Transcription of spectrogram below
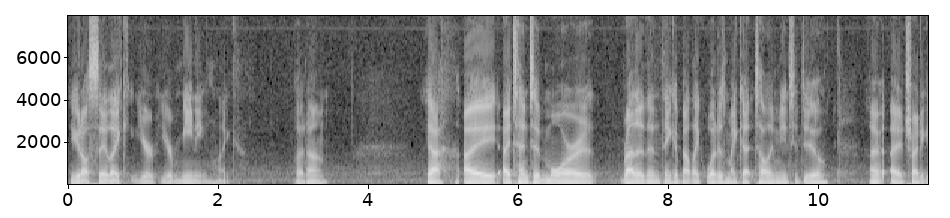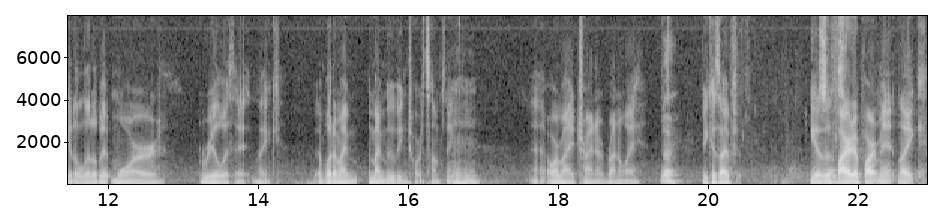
You could also say like your your meaning, like, but um, yeah, I I tend to more rather than think about like what is my gut telling me to do, I I try to get a little bit more real with it, like, what am I am I moving towards something, Mhm. uh, or am I trying to run away? Yeah. because I've, you know, the sense. fire department, like,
